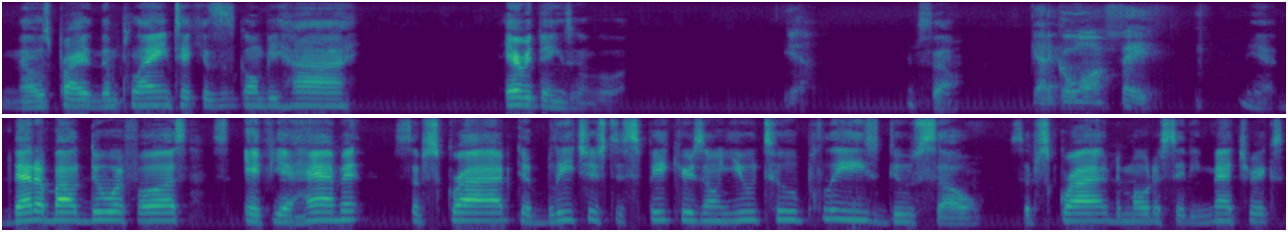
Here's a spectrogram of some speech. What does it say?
those price, them plane tickets is gonna be high. Everything's gonna go up. Yeah. So Gotta go on faith. yeah, that about do it for us. If you haven't subscribed to Bleachers to Speakers on YouTube, please do so. Subscribe to Motor City Metrics.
